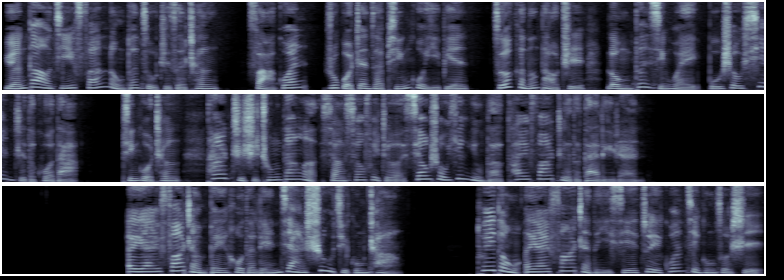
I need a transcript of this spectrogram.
原告及反垄断组织则称，法官如果站在苹果一边，则可能导致垄断行为不受限制的扩大。苹果称，它只是充当了向消费者销售应用的开发者的代理人。AI 发展背后的廉价数据工厂。推动 AI 发展的一些最关键工作是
